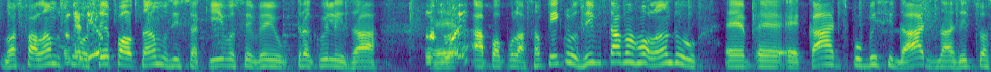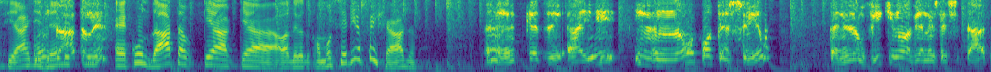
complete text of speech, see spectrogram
Nós falamos Entendeu? com você, pautamos isso aqui, você veio tranquilizar é, a população, porque inclusive estavam rolando é, é, é, cards, publicidades nas redes sociais com dizendo data, que né? é com data que a, que a ladeira do Calmon seria fechada. É, quer dizer, aí não aconteceu. Eu vi que não havia necessidade.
